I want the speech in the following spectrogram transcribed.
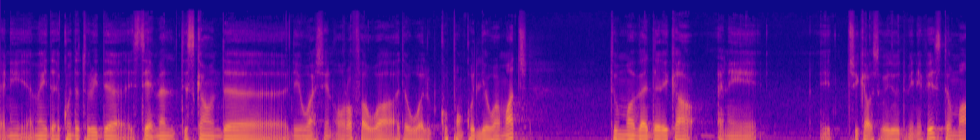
يعني ما إذا كنت تريد استعمال discount اللي هو عشرين أورو فهو هذا هو ال coupon code اللي هو ماتش ثم بعد ذلك يعني check out without benefits ثم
